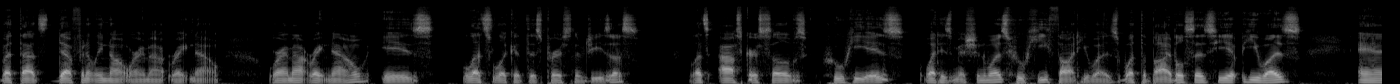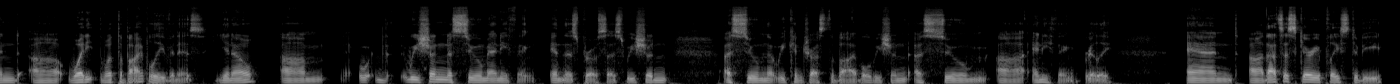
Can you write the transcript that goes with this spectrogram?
But that's definitely not where I'm at right now. Where I'm at right now is let's look at this person of Jesus. Let's ask ourselves who he is, what his mission was, who he thought he was, what the Bible says he he was, and uh, what he, what the Bible even is. You know, um, we shouldn't assume anything in this process. We shouldn't assume that we can trust the Bible. We shouldn't assume uh, anything really, and uh, that's a scary place to be,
